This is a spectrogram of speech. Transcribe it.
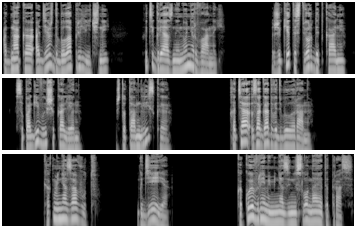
Однако одежда была приличной, хоть и грязной, но не рваной. Жакет из твердой ткани, сапоги выше колен. Что-то английское? Хотя загадывать было рано. Как меня зовут? Где я? какое время меня занесло на этот раз?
